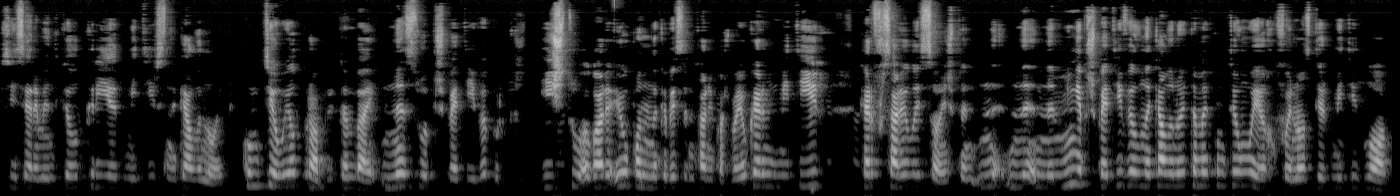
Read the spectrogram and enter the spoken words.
sinceramente, que ele queria admitir-se naquela noite. Cometeu ele próprio também, na sua perspectiva, porque isto, agora eu pondo na cabeça de António Costa, bem, eu quero me demitir, quero forçar eleições. Portanto, na, na minha perspectiva, ele naquela noite também cometeu um erro, foi não se ter demitido logo.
